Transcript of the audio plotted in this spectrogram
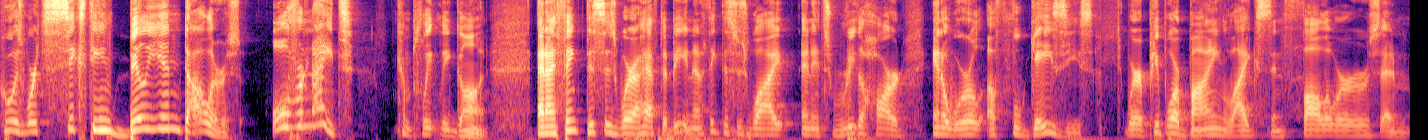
who is worth $16 billion overnight completely gone. And I think this is where I have to be. And I think this is why, and it's really hard in a world of fugazis where people are buying likes and followers and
